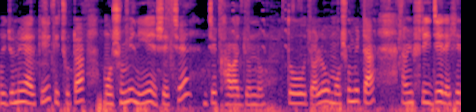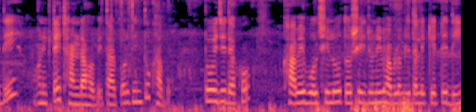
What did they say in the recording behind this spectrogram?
ওই জন্যই আর কি কিছুটা মৌসুমি নিয়ে এসেছে যে খাওয়ার জন্য। তো চলো মৌসুমিটা আমি ফ্রিজে রেখে দিই, অনেকটাই ঠান্ডা হবে, তারপর কিন্তু খাব। তো ওই যে দেখো খাবে বলছিল তো সেই জন্যই ভাবলাম যে তাহলে কেটে দিই।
